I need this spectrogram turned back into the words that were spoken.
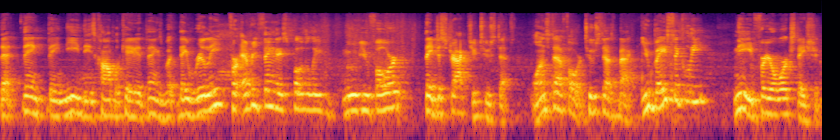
that think they need these complicated things, but they really, for everything they supposedly move you forward, they distract you two steps. One step forward, two steps back. You basically need for your workstation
